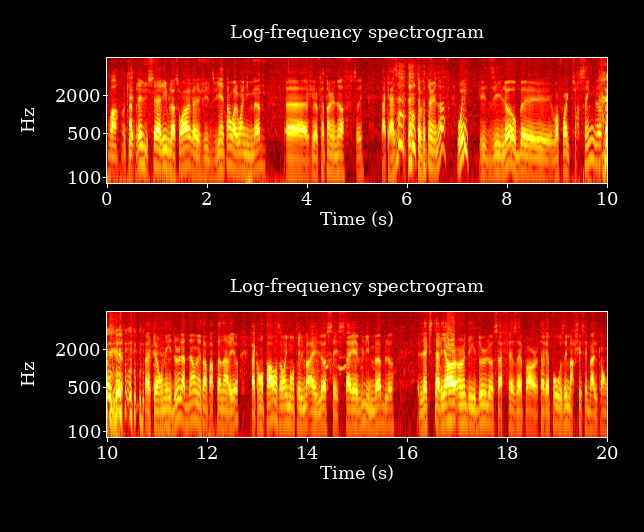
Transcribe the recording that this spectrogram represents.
Wow, OK. Après, Lucie arrive le soir, euh, j'ai dit Viens-t'en, on va louer un immeuble. Euh, j'ai fait un offre, tu sais. Fait qu'elle dit Attends, t'as fait un offre? Oui. J'ai dit Là, ben, il va falloir que tu resignes, là. Parce que, fait qu'on est deux là-dedans, on est en partenariat. Fait qu'on part, on s'en va lui montrer l'immeuble. Hey, là, c'est- si t'aurais vu l'immeuble, là, l'extérieur, un des deux, là, ça faisait peur. T'aurais pas osé marcher ses balcons,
